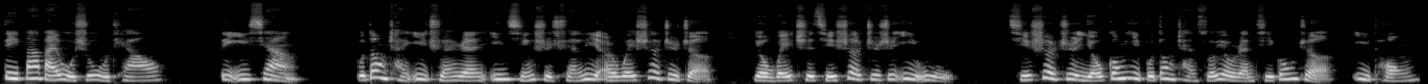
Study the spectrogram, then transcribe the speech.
第八百五十五条第一项，不动产役权人因行使权利而为设置者，有维持其设置之义务；其设置由公益不动产所有人提供者，亦同。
